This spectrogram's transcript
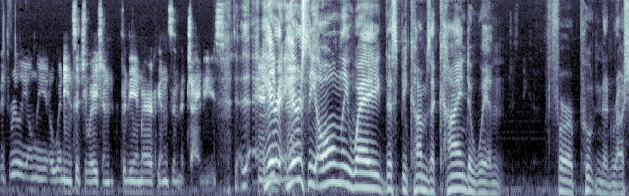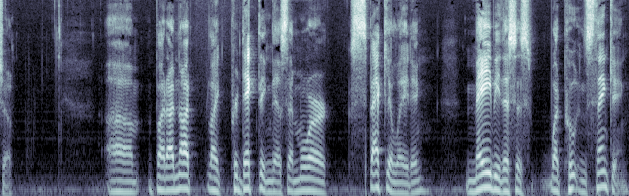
it's really only a winning situation for the Americans and the Chinese. And Here, here's the only way this becomes a kind of win for Putin and Russia. Um, but I'm not like predicting this. I'm more speculating. Maybe this is what Putin's thinking.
